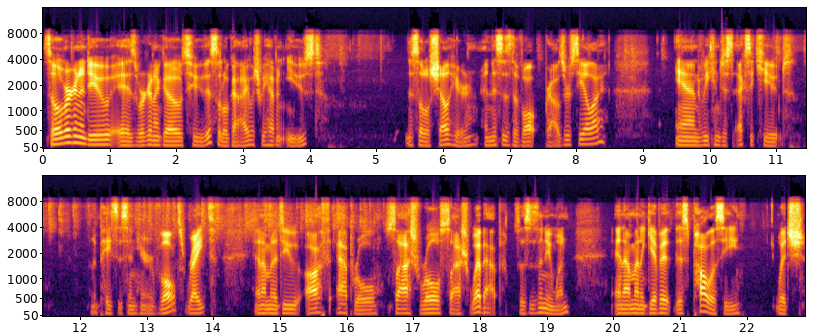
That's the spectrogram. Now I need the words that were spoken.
So what we're going to do is we're going to go to this little guy, which we haven't used, this little shell here, and this is the Vault browser CLI. And we can just execute, I'm going to paste this in here, vault write, and I'm going to do auth app role slash role slash web app. So this is the new one. And I'm going to give it this policy, which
